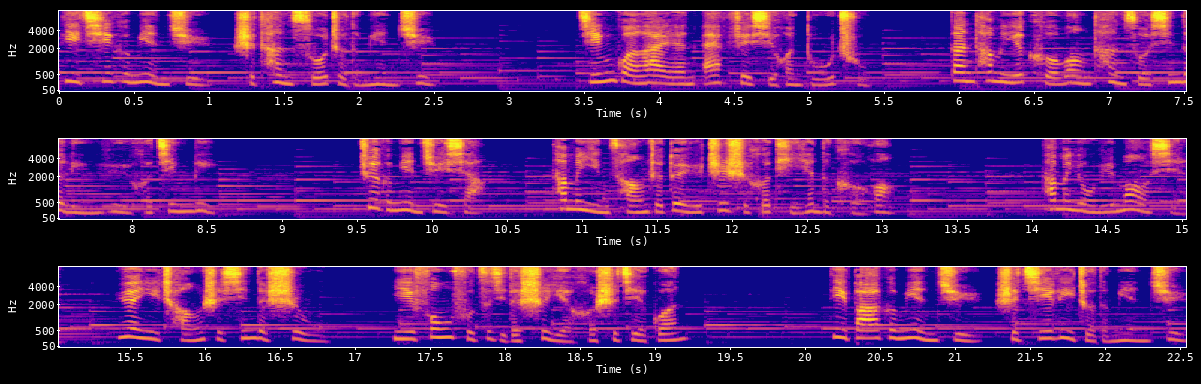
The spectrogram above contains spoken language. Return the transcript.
第七个面具是探索者的面具。尽管 INFJ 喜欢独处，但他们也渴望探索新的领域和经历。这个面具下，他们隐藏着对于知识和体验的渴望。他们勇于冒险。愿意尝试新的事物，以丰富自己的视野和世界观。第八个面具是激励者的面具。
